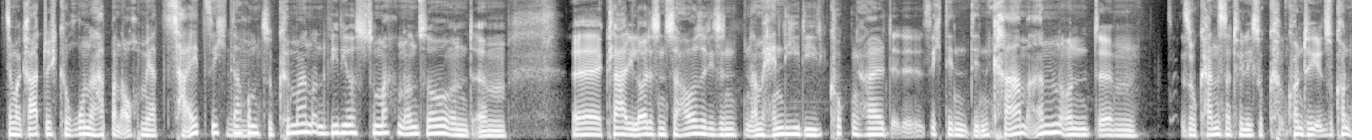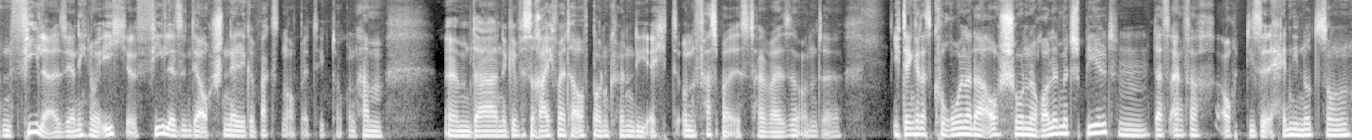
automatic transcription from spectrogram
ich sag mal, gerade durch Corona hat man auch mehr Zeit, sich Mhm. darum zu kümmern und Videos zu machen und so. Und ähm, äh, klar, die Leute sind zu Hause, die sind am Handy, die gucken halt äh, sich den, den Kram an und ähm, so kann es natürlich, so, ko- konnte, so konnten viele, also ja nicht nur ich, äh, viele sind ja auch schnell gewachsen, auch bei TikTok und haben ähm, da eine gewisse Reichweite aufbauen können, die echt unfassbar ist teilweise. Und äh, ich denke, dass Corona da auch schon eine Rolle mitspielt Hm. dass einfach auch diese Handynutzung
